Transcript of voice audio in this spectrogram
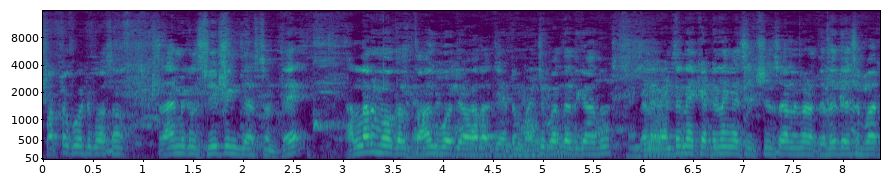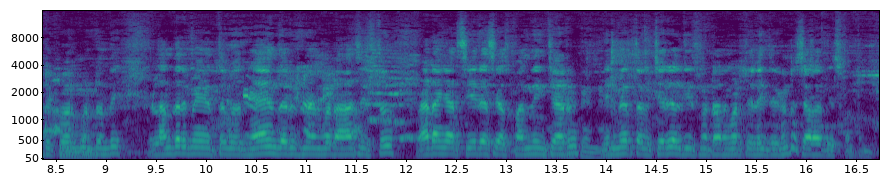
పొట్టకోటి కోసం శ్రామికులు స్వీపింగ్ చేస్తుంటే అల్లరి మోకలు తాగుబోతు వ్యవహారాలు చేయడం మంచి పద్ధతి కాదు. వీళ్ళ వెంటనే కఠినంగా శిక్షించాలని కూడా తెలుగుదేశం పార్టీ కోరుకుంటుంది. వీళ్ళందరి మీద న్యాయం జరుగుతుందని కూడా ఆశిస్తూ మేడం గారు సీరియస్గా స్పందించారు. దీని మీద తగు చర్యలు తీసుకుంటారని కూడా తెలియజేయకుండా సెలవు తీసుకుంటున్నాం.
